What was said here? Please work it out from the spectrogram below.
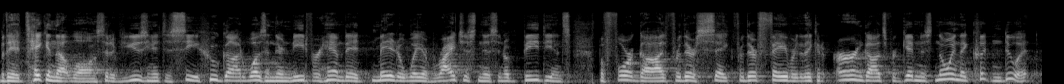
But they had taken that law instead of using it to see who God was and their need for Him. They had made it a way of righteousness and obedience before God for their sake, for their favor, that they could earn God's forgiveness, knowing they couldn't do it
